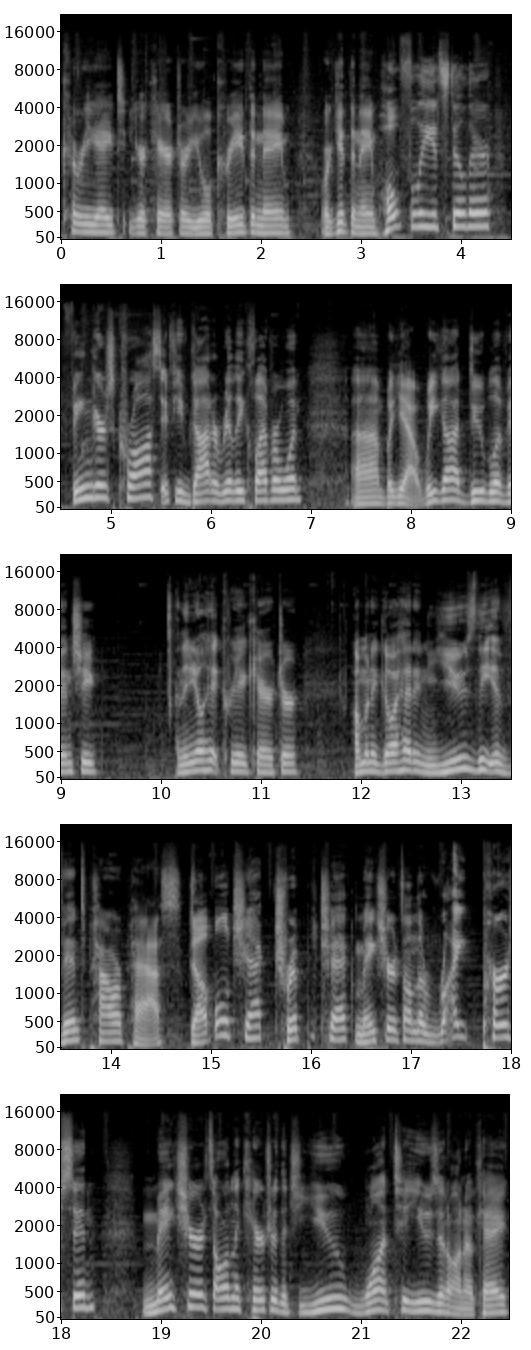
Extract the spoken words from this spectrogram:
create your character. You will create the name or get the name. Hopefully it's still there. Fingers crossed if you've got a really clever one. Um, but yeah, we got Dubla Vinci. And then you'll hit create character. I'm going to go ahead and use the event power pass. Double check, triple check, make sure it's on the right person. Make sure it's on the character that you want to use it on, okay?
